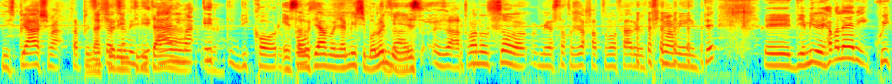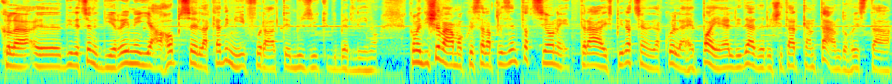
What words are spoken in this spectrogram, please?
mi spiace ma rappresentazione di anima et di corpo E salutiamo gli amici bolognesi. Esatto, esatto, ma non solo, mi è stato già fatto notare ultimamente, eh, di Emilio De Cavaleri, qui con la eh, direzione di René Jacobs e l'Académie Furalte Musik di Berlino. Come dicevamo, questa rappresentazione trae ispirazione da quella che poi è l'idea del recitare cantando, questa...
